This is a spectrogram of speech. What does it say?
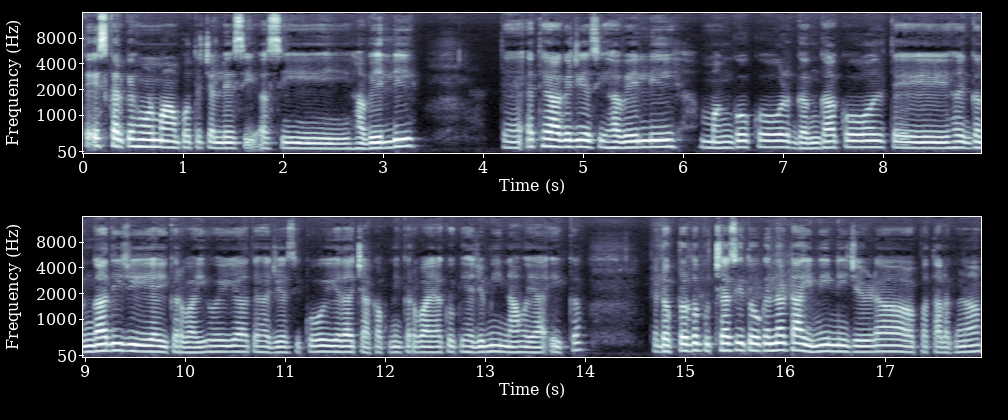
ਤੇ ਇਸ ਕਰਕੇ ਹੁਣ ਮਾਂ ਪੁੱਤ ਚੱਲੇ ਸੀ ਅਸੀਂ ਹਵੇਲੀ। ਤੇ ਇੱਥੇ ਆ ਗਏ ਜੀ ਅਸੀਂ ਹਵੇਲੀ, ਮੰਗੋ ਕੋਲ, ਗੰਗਾ ਕੋਲ ਤੇ ਹ- ਗੰਗਾ ਦੀ ਜੀ ਆਈ ਕਰਵਾਈ ਹੋਈ ਆ ਤੇ ਹਜੇ ਅਸੀਂ ਕੋਈ ਇਹਦਾ ਚੈੱਕਅਪ ਨਹੀਂ ਕਰਵਾਇਆ ਕਿਉਂਕਿ ਹਜੇ ਮਹੀਨਾ ਹੋਇਆ ਇੱਕ। ਤੇ ਡਾਕਟਰ ਤੋਂ ਪੁੱਛਿਆ ਸੀ ਤਾਂ ਉਹ ਕਹਿੰਦਾ 2.5 ਮਹੀਨੇ ਜਿਹੜਾ ਪਤਾ ਲੱਗਣਾ।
